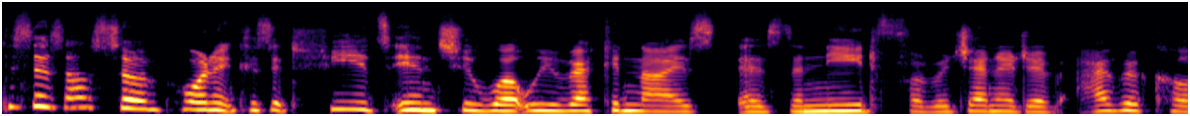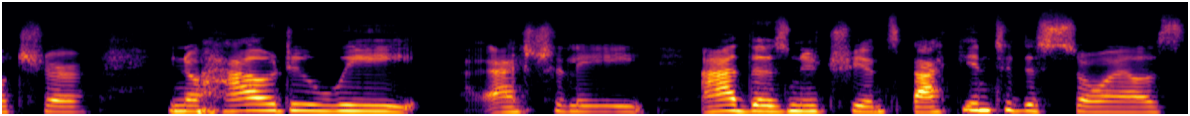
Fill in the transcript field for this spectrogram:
this is also important because it feeds into what we recognize as the need for regenerative agriculture. You know, mm. how do we actually add those nutrients back into the soils.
